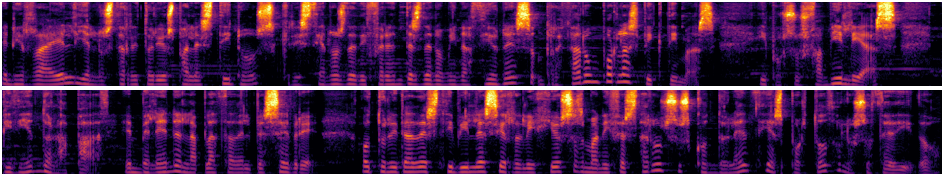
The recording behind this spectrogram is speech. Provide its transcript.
En Israel y en los territorios palestinos, cristianos de diferentes denominaciones rezaron por las víctimas y por sus familias, pidiendo la paz. En Belén, en la Plaza del Pesebre, autoridades civiles y religiosas manifestaron sus condolencias por todo lo sucedido.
